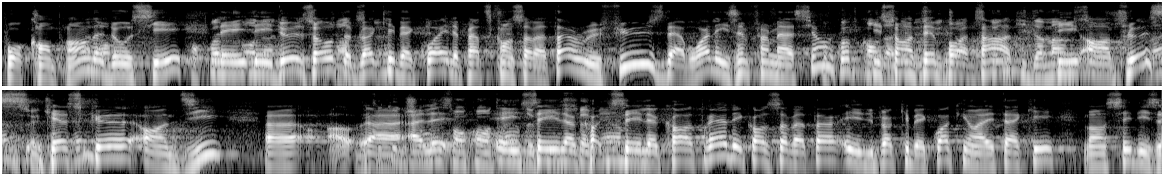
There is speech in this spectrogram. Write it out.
pour comprendre le dossier. Les, deux autres, le Bloc québécois et le Parti conservateur, refusent d'avoir les informations qui sont importantes. Puis en plus, qu'est-ce qu'on dit? Euh, euh, et c'est le, le, contraire des conservateurs et du Bloc québécois qui ont attaqué, lancé des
